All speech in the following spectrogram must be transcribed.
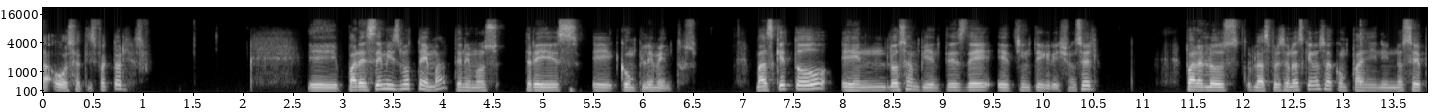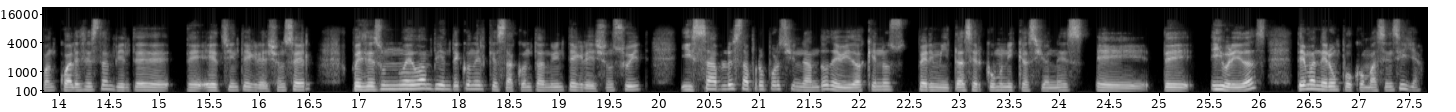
o satisfactorias. Para este mismo tema tenemos tres complementos, más que todo en los ambientes de Edge Integration Cell. Para los, las personas que nos acompañen y no sepan cuál es este ambiente de, de Edge Integration Cell, pues es un nuevo ambiente con el que está contando Integration Suite y SAP lo está proporcionando debido a que nos permite hacer comunicaciones eh, de, híbridas de manera un poco más sencilla.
